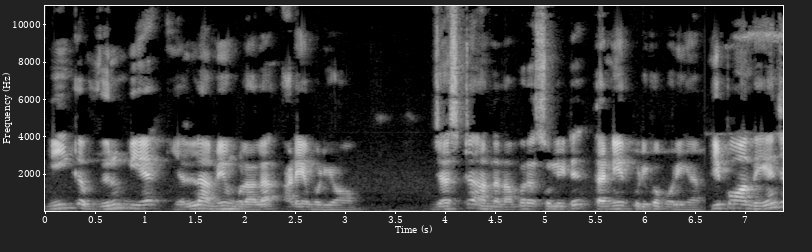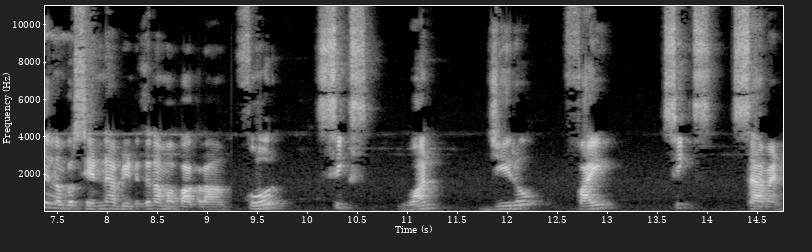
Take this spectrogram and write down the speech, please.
நீங்க விரும்பிய எல்லாமே உங்களால அடைய முடியும். ஜஸ்ட் அந்த நம்பரை சொல்லிட்டு தண்ணீர் குடிக்க போறீங்க. இப்போ அந்த ஏஞ்சல் நம்பர்ஸ் என்ன அப்படின்றத நம்ம பார்க்கலாம். Four six one zero five six seven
